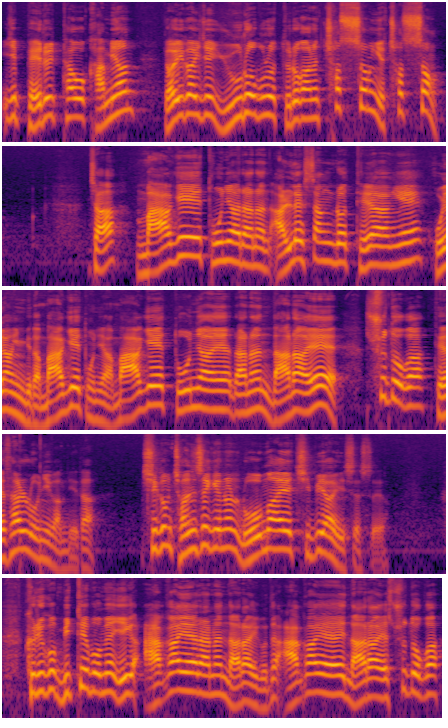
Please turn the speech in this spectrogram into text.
이제 배를 타고 가면 여기가 이제 유럽으로 들어가는 첫 성이에요. 첫 성. 자, 마게도냐라는 알렉산드로 대왕의 고향입니다. 마게도냐. 마게도냐라는 나라의 수도가 데살로니가입니다. 지금 전 세계는 로마의 지배하에 있었어요. 그리고 밑에 보면 여기 아가야라는 나라이거든. 아가야의 나라의 수도가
